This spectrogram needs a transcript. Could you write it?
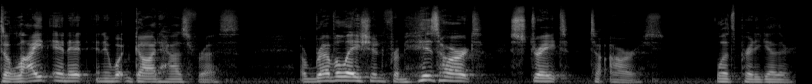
delight in it, and in what God has for us. A revelation from His heart straight to ours. Let's pray together.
